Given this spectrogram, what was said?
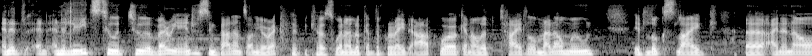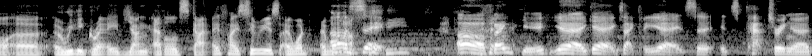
And it and, and it leads to to a very interesting balance on your record because when I look at the great artwork and on the title Mellow Moon, it looks like uh, I don't know uh, a really great young adult sci-fi series. I want I would oh, love sick. to see. Oh, thank you. Yeah, yeah, exactly. Yeah, it's a, it's capturing a,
